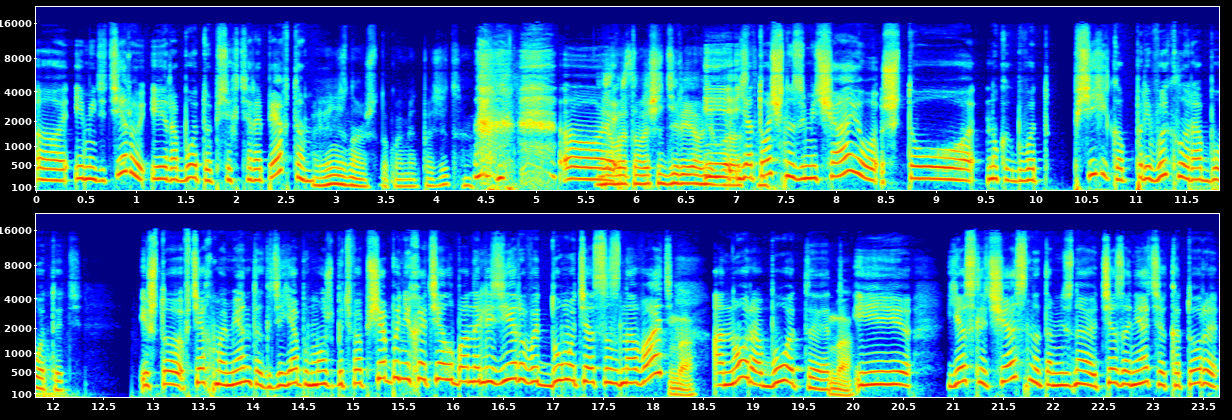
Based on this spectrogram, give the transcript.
э, и медитирую, и работаю психотерапевтом. А Я не знаю, что такое медпозиция. Э, Я в этом вообще деревне И я точно замечаю, что, ну, как бы вот психика привыкла работать. И что в тех моментах, где я бы, может быть, вообще бы не хотела бы анализировать, думать и осознавать, Да. оно работает. Да. И если честно, там, не знаю, те занятия, которые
